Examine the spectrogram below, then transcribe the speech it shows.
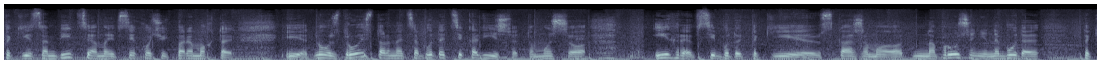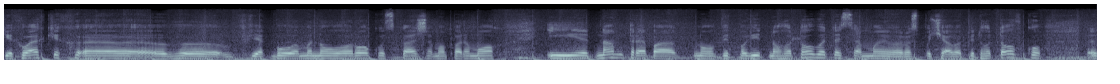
такі з амбіціями і всі хочуть перемогти. І ну, з другої сторони, це буде цікавіше, тому що ігри всі будуть такі, скажімо, напружені, не буде таких легких, е, як було минулого року, скажімо, перемог. І нам треба ну, відповідно готуватися. Ми розпочали підготовку е,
